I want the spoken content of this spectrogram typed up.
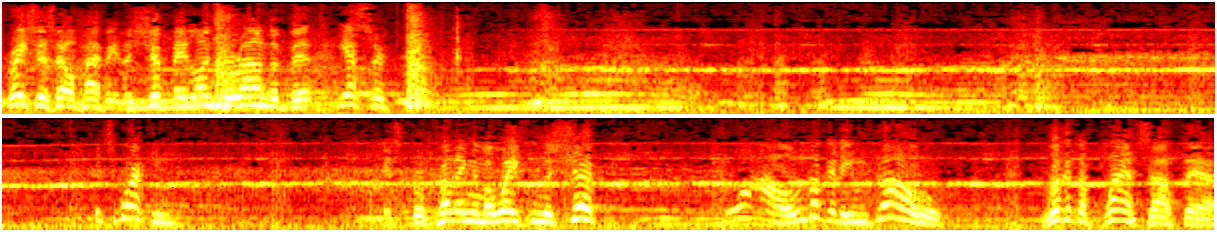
Brace yourself, Happy. The ship may lunge around a bit. Yes, sir. It's working. It's propelling him away from the ship. Wow, look at him go. Look at the plants out there.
